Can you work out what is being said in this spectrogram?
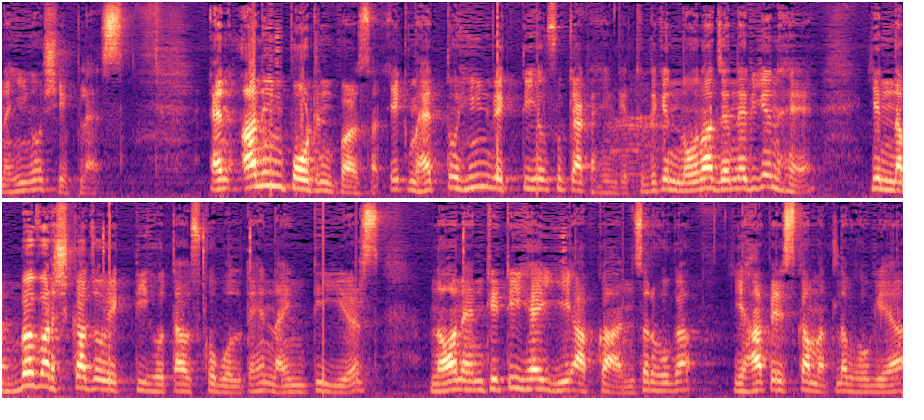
नहीं हो शेपलेस एन अनइम्पोर्टेंट पर्सन एक महत्वहीन व्यक्ति है, उसको क्या कहेंगे? तो देखिए नोना जेनेरियन है, ये नब्बे वर्ष का जो व्यक्ति होता है, उसको बोलते हैं नाइनटी ईयर्स नॉन एंटिटी है, ये आपका आंसर होगा। यहाँ पे इसका मतलब हो गया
